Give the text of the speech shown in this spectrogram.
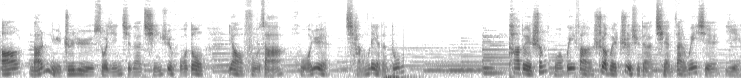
而男女之欲所引起的情绪活动。要复杂、活跃、强烈的多。他对生活规范、社会秩序的潜在威胁也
